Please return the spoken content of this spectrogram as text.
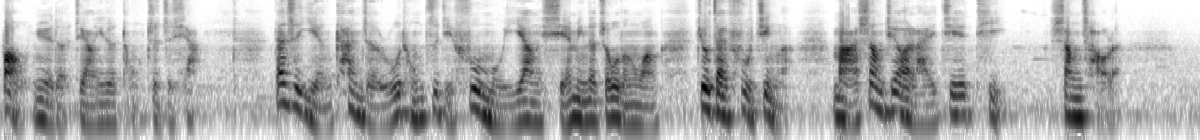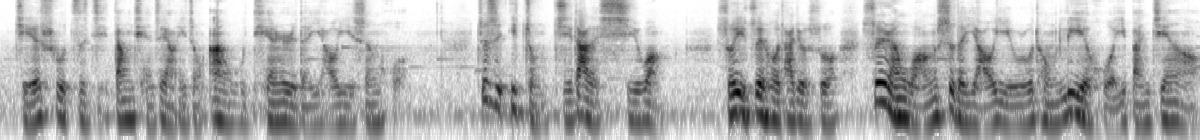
暴虐的这样一个统治之下，但是眼看着如同自己父母一样贤明的周文王就在附近了，马上就要来接替商朝了，结束自己当前这样一种暗无天日的徭役生活，这是一种极大的希望。所以最后他就说：虽然王室的徭役如同烈火一般煎熬，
